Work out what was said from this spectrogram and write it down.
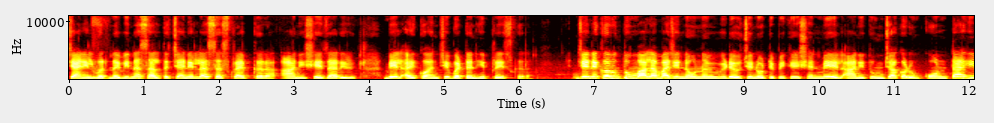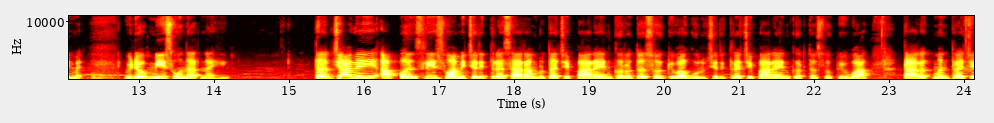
चॅनेलवर नवीन असाल तर चॅनेलला सबस्क्राईब करा आणि शेजारील बेल आयकॉनचे बटनही प्रेस करा. जेणेकरून तुम्हाला माझे नवनवीन व्हिडिओचे नोटिफिकेशन मिळेल आणि तुमच्याकडून कोणताही व्हिडिओ मिस होणार नाही. तर ज्यावेळी आपण श्री स्वामीचरित्र सारामृताचे पारायण करत असो किंवा गुरुचरित्राचे पारायण करत असो किंवा तारक मंत्राचे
